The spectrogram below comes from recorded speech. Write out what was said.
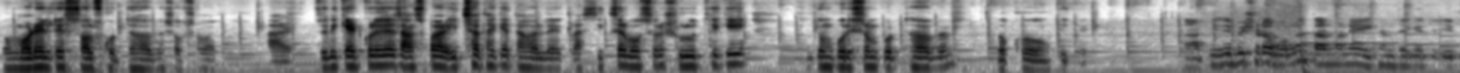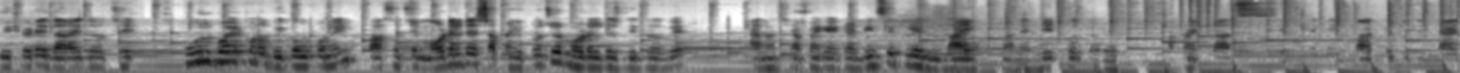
এবং মডেল টেস্ট সলভ করতে হবে সবসময়। আর যদি ক্যারেট কলেজে চান্স পাওয়ার ইচ্ছা থাকে, তাহলে ক্লাস সিক্সের বছরের শুরু থেকেই একদম পরিশ্রম করতে হবে, লক্ষ্য রেখে। আপনি যে বিষয়টা বললেন, তার মানে এখান থেকে এই বিষয়টাই দাঁড়ায় যে হচ্ছে, মূল বইয়ের কোনো বিকল্প নেই প্লাস হচ্ছে মডেল টেস্ট আপনাকে প্রচুর মডেল টেস্ট দিতে হবে আর হচ্ছে আপনাকে একটা ডিসিপ্লিন লাইফ মানে লিড করতে হবে। আপনার ক্লাস সিক্স থেকে যদি চায়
